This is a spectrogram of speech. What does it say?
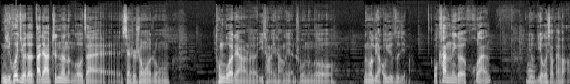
你会觉得大家真的能够在现实生活中，通过这样的一场一场的演出，能够能够疗愈自己吗？我看那个呼兰有嗯有个小采访，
